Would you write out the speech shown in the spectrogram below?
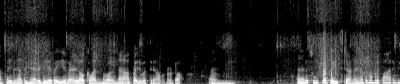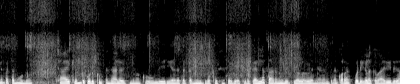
അപ്പോൾ ഇതിനകത്ത് ഞരടിയ പയ്യെ വെള്ളമൊക്കെ വന്ന് പറഞ്ഞാൽ ആ പരുവത്തിനാവണം കേട്ടോ. നല്ല സൂപ്പർ ടേസ്റ്റാണ് അപ്പോൾ നമ്മളിപ്പോൾ ആരെങ്കിലും പെട്ടെന്ന് ഒന്ന് ചായക്ക് എന്ത് കൊടുക്കും എന്ന് ആലോചിക്കുമ്പോൾ നമുക്ക് ഉള്ളി എരിയാതെ പെട്ടെന്ന് ഇതിലൊക്കെ റെഡിയാക്കി എടുക്കുക. എല്ലാ സാധനങ്ങളും വീട്ടിലുള്ളത് തന്നെയാണ്. പിന്നെ കുറേ പൊടികളൊക്കെ വാരിയിടുക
